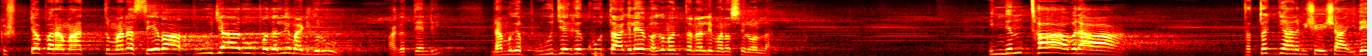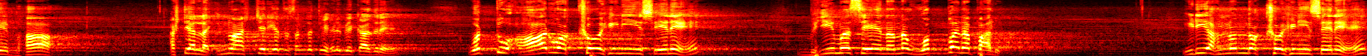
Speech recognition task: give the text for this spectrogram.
ಕೃಷ್ಣ ಪರಮಾತ್ಮನ ಸೇವಾ ಪೂಜಾ ರೂಪದಲ್ಲಿ ಮಾಡಿದರು. ಆಗತ್ತೇನ್ರಿ? ನಮಗೆ ಪೂಜೆಗೆ ಕೂತಾಗಲೇ ಭಗವಂತನಲ್ಲಿ ಮನಸ್ಸಿರೋಲ್ಲ. ಇನ್ನೆಂಥ ಅವರ ತತ್ವಜ್ಞಾನ ವಿಶೇಷ? ಇದೇ ಭಾ. ಅಷ್ಟೇ ಅಲ್ಲ, ಇನ್ನೂ ಆಶ್ಚರ್ಯದ ಸಂಗತಿ ಹೇಳಬೇಕಾದ್ರೆ, ಒಟ್ಟು ಆರು ಅಕ್ಷೋಹಿಣಿ ಸೇನೆ ಭೀಮಸೇನನ ಒಬ್ಬನ ಪಾಲು. ಇಡೀ ಹನ್ನೊಂದು ಅಕ್ಷೋಹಿಣಿ ಸೇನೆ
